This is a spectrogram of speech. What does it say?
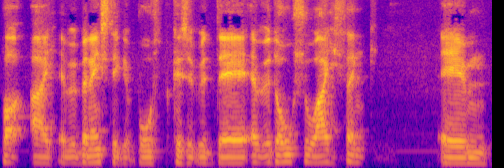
But aye, it would be nice to get both because it would uh, it would also I think. Um,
